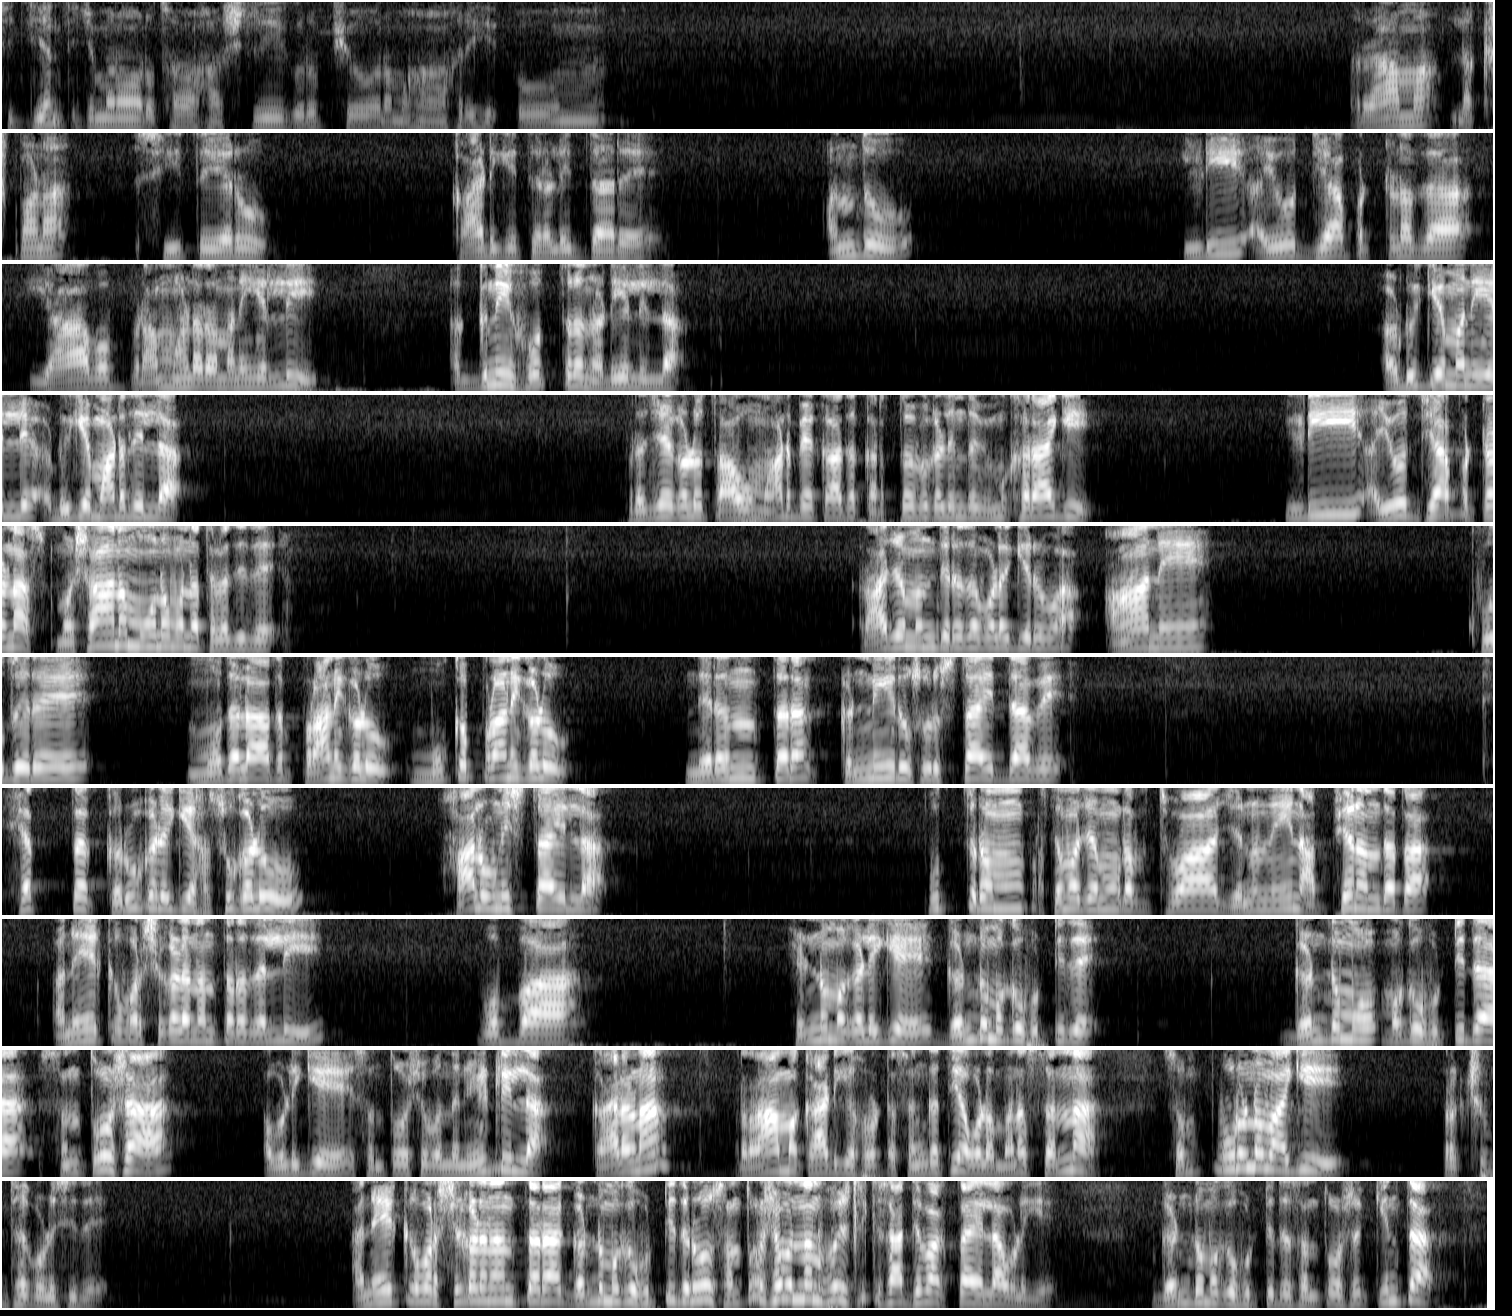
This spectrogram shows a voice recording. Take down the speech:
सिद्ध्यन्ति च मनोरथाः श्रीगुरुभ्यो नमः हरिः ओम् ರಾಮ ಲಕ್ಷ್ಮಣ ಸೀತೆಯರು ಕಾಡಿಗೆ ತೆರಳಿದ್ದಾರೆ ಅಂದು ಇಡೀ ಅಯೋಧ್ಯ ಪಟ್ಟಣದ ಯಾವ ಬ್ರಾಹ್ಮಣರ ಮನೆಯಲ್ಲಿ ಅಗ್ನಿಹೋತ್ರ ನಡೆಯಲಿಲ್ಲ. ಅಡುಗೆ ಮನೆಯಲ್ಲಿ ಅಡುಗೆ ಮಾಡಲಿಲ್ಲ. ಪ್ರಜೆಗಳು ತಾವು ಮಾಡಬೇಕಾದ ಕರ್ತವ್ಯಗಳಿಂದ ವಿಮುಖರಾಗಿ ಇಡೀ ಅಯೋಧ್ಯ ಪಟ್ಟಣ ಸ್ಮಶಾನ ಮೌನವನ್ನು ತಳೆದಿದೆ. ರಾಜಮಂದಿರದ ಒಳಗಿರುವ ಆನೆ, ಕುದುರೆ ಮೊದಲಾದ ಪ್ರಾಣಿಗಳು ಮೂಕ ಪ್ರಾಣಿಗಳು ನಿರಂತರ ಕಣ್ಣೀರು ಸುರಿಸ್ತಾ ಇದ್ದಾವೆ. ಹೆತ್ತ ಕರುಗಳಿಗೆ ಹಸುಗಳು ಹಾಲು ಉಣಿಸ್ತಾ ಇಲ್ಲ. ಪುತ್ರಂ ಪ್ರಥಮಜಂ ರಬ್ಧ್ವಾ ಜನನೇನ ಅಭ್ಯನಂದತ. ಅನೇಕ ವರ್ಷಗಳ ನಂತರದಲ್ಲಿ ಒಬ್ಬ ಹೆಣ್ಣು ಮಗಳಿಗೆ ಗಂಡು ಮಗು ಹುಟ್ಟಿದೆ. ಗಂಡು ಮಗು ಹುಟ್ಟಿದ ಸಂತೋಷ ಅವಳಿಗೆ ಸಂತೋಷವನ್ನು ನೀಡಲಿಲ್ಲ. ಕಾರಣ ರಾಮ ಕಾಡಿಗೆ ಹೊರಟ ಸಂಗತಿ ಅವಳ ಮನಸ್ಸನ್ನು ಸಂಪೂರ್ಣವಾಗಿ ಪ್ರಕ್ಷುಬ್ಧಗೊಳಿಸಿದೆ. ಅನೇಕ ವರ್ಷಗಳ ನಂತರ ಗಂಡು ಮಗು ಹುಟ್ಟಿದರೂ ಸಂತೋಷವನ್ನು ಅನುಭವಿಸಲಿಕ್ಕೆ ಸಾಧ್ಯವಾಗ್ತಾ ಇಲ್ಲ ಅವಳಿಗೆ. ಗಂಡು ಮಗು ಹುಟ್ಟಿದ ಸಂತೋಷಕ್ಕಿಂತ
